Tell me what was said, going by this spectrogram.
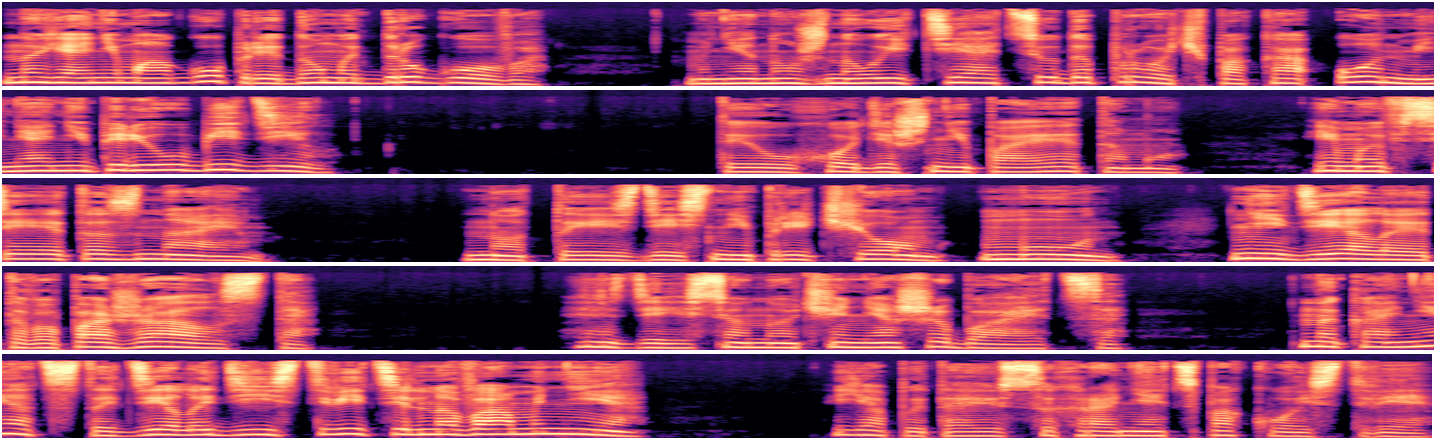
Но я не могу придумать другого. Мне нужно уйти отсюда прочь, пока он меня не переубедил. Ты уходишь не поэтому, и мы все это знаем. Но ты здесь ни при чем, Мун. Не делай этого, пожалуйста. Здесь он очень ошибается. Наконец-то дело действительно во мне. Я пытаюсь сохранять спокойствие.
